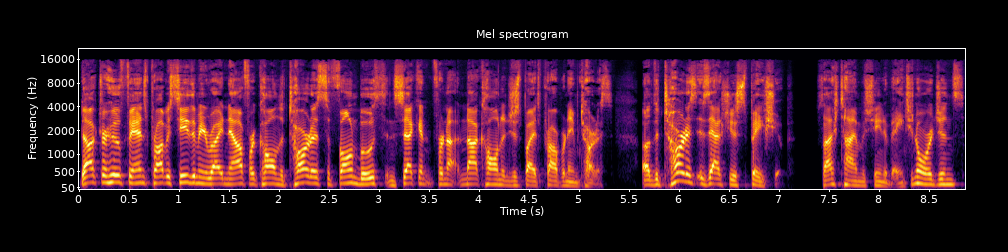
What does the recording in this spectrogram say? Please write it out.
Doctor Who fans probably see me right now for calling the TARDIS a phone booth, and second for not, not calling it just by its proper name, TARDIS. Uh, the TARDIS is actually a spaceship slash time machine of ancient origins.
